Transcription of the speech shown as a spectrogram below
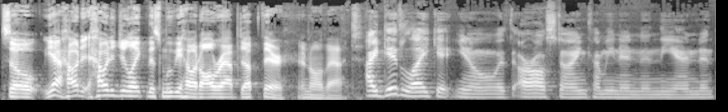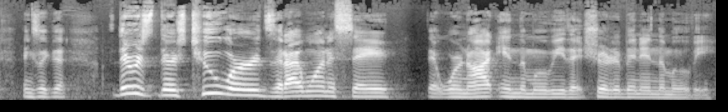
so yeah. How did how did you like this movie? How it all wrapped up there and all that? I did like it, you know, with R.L. Stine coming in in the end and things like that. There was there's two words that I want to say that were not in the movie that should have been in the movie.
